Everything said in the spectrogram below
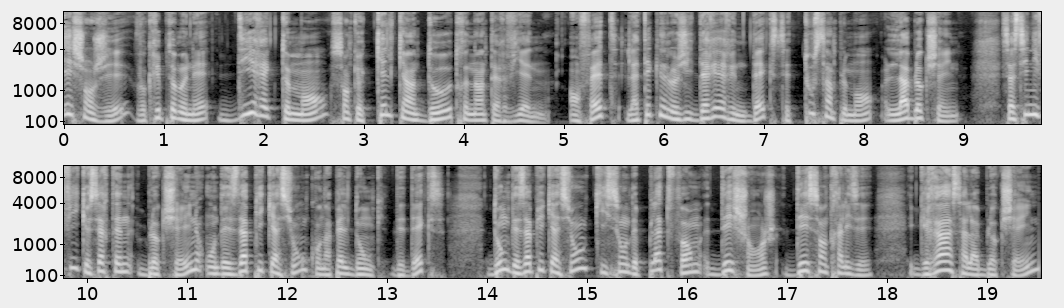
échangé vos crypto-monnaies directement sans que quelqu'un d'autre n'intervienne. En fait, la technologie derrière une DEX, c'est tout simplement la blockchain. Ça signifie que certaines blockchains ont des applications qu'on appelle donc des DEX, donc des applications qui sont des plateformes d'échange décentralisées. Grâce à la blockchain,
